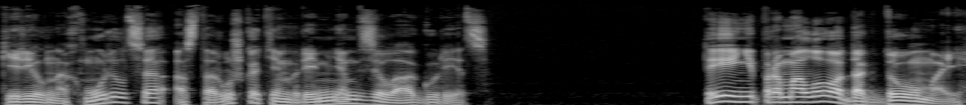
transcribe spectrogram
Кирилл нахмурился, а старушка тем временем взяла огурец. Ты не про молодок думай.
